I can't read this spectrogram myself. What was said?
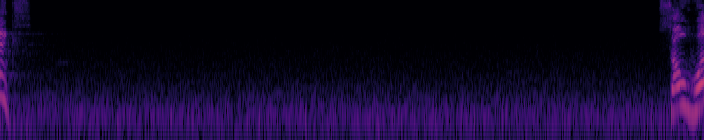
Thanks. So what?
